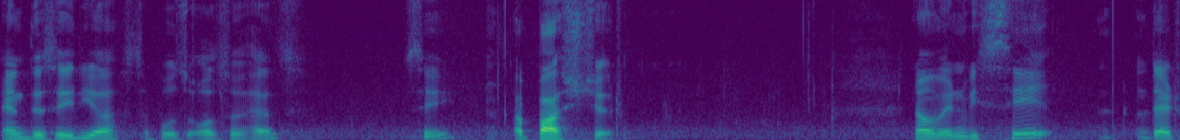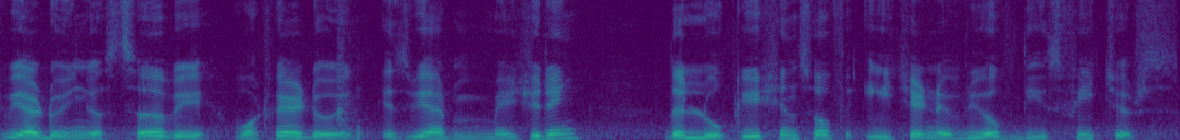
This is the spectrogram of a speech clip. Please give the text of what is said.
and this area suppose also has say a pasture. Now, when we say that we are doing a survey, what we are doing is we are measuring the locations of each and every of these features.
